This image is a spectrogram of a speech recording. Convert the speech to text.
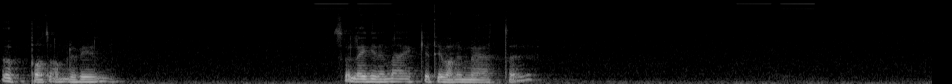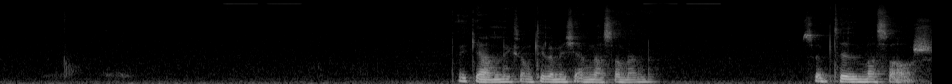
uppåt om du vill. Så lägger du märke till vad du möter. Det kan liksom till och med kännas som en subtil massage.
